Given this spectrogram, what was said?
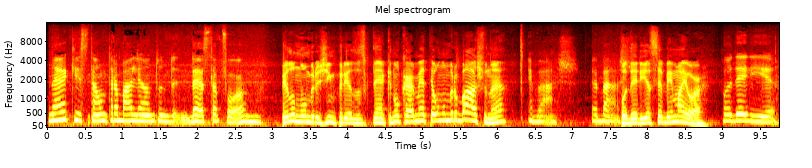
né, que estão trabalhando desta forma. Pelo número de empresas que tem aqui no Carmo é até um número baixo, né? É baixo, é baixo. Poderia ser bem maior. Poderia.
